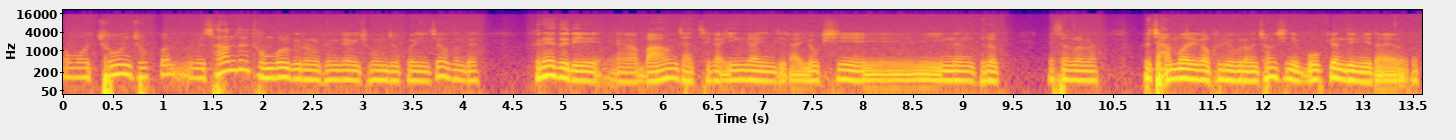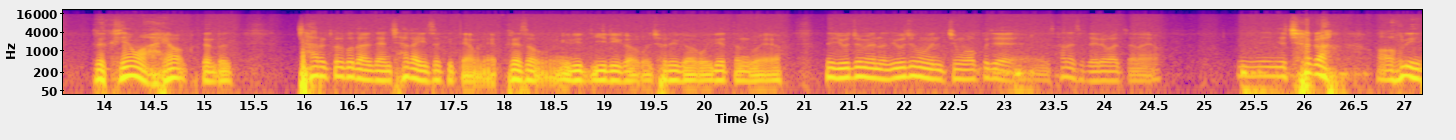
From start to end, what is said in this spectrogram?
어, 뭐 좋은 조건 뭐 사람들이 돈 벌기로는 굉장히 좋은 조건이죠. 근데 그네들이 어, 마음 자체가 인간인지라 욕심이 있는 그렇 해서 그러면 그 잔머리가 굴리고 그러면 정신이 못 견딥니다, 여러분. 그래서 그냥 와요. 그때도 차를 끌고 다닐 때는 차가 있었기 때문에 그래서 이리, 이리 가고 저리 가고 이랬던 거예요. 근데 요즘에는 요즘은 지금 엊그제 산에서 내려왔잖아요. 이제 차가 아, 우리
